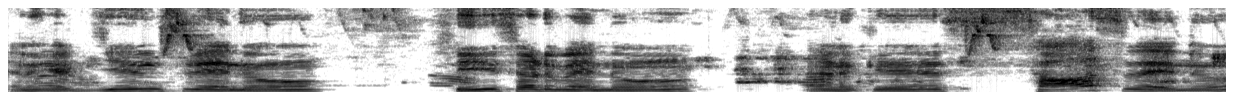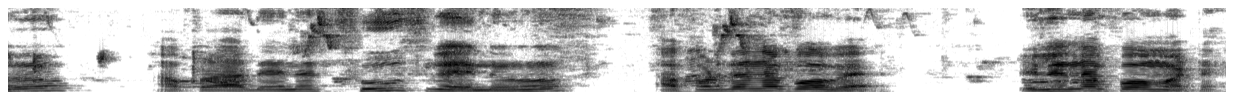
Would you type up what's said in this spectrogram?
எனக்கு ஜீன்ஸ் வேணும் டிஷர்ட் வேணும் எனக்கு சாஸ் வேணும் அப்புறம் அது என்ன ஷூஸ் வேணும்? அப்புறம் தான் நான் போவேன். இல்லைன்னா போக மாட்டேன்.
